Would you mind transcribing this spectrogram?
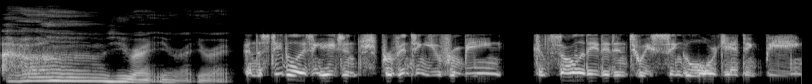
Ah, you're right. You're right. You're right. and the stabilizing agent preventing you from being consolidated into a single organic being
